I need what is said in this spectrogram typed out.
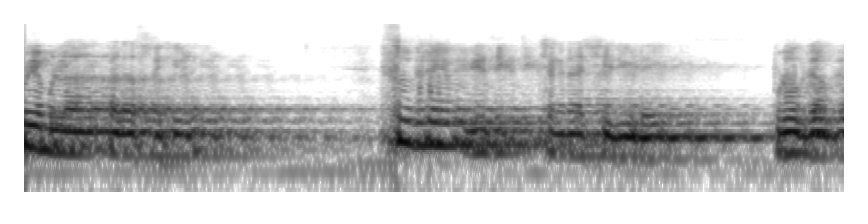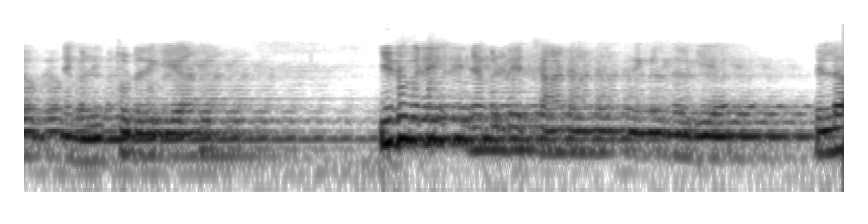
പ്രിയമുള്ള കലാസ്നേഹികൾ സുധിരയും മ്യൂസിക് ചങ്ങനാശ്ശേരിയുടെ പ്രോഗ്രാം ഞങ്ങൾ തുടരുകയാണ്. ഇതുവരെ ഞങ്ങളുടെ ചാനലിന് നിങ്ങൾ നൽകിയ എല്ലാ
